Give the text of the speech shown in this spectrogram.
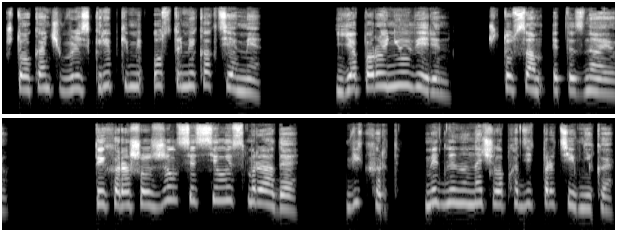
что оканчивались крепкими острыми когтями. «Я порой не уверен, что сам это знаю. Ты хорошо сжился с силой смрада. Викхард медленно начал обходить противника,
